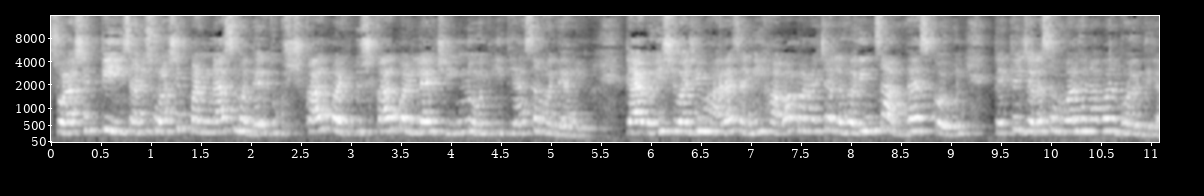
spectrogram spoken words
सोळाशे तीस आणि सोळाशे पन्नासमध्ये दुष्काळ पड दुष्काळ पडल्याची नोंद इतिहासामध्ये आहे. त्यावेळी शिवाजी महाराजांनी हवामानाच्या लहरींचा अभ्यास करून तेथे जलसंवर्धनावर भर दिला.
